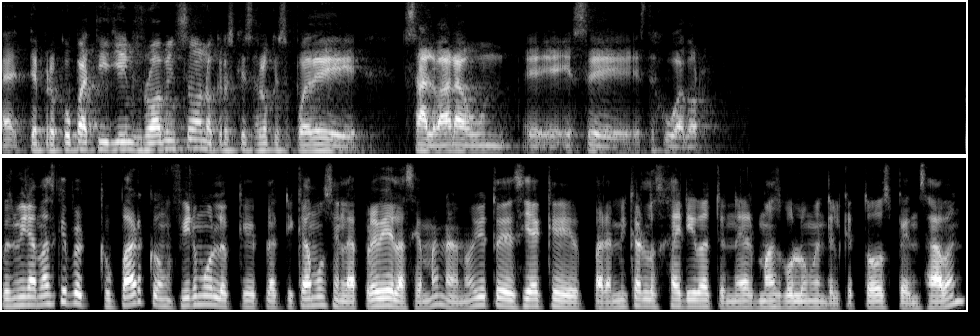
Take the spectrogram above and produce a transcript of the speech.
Eh, ¿Te preocupa a ti James Robinson o crees que es algo que se puede salvar aún eh, ese, este jugador? Pues mira, más que preocupar, confirmo lo que platicamos en la previa de la semana, ¿no? Yo te decía que para mí Carlos Hyde iba a tener más volumen del que todos pensaban.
